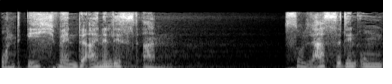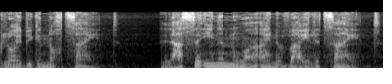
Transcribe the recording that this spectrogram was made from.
und ich wende eine List an. So lasse den Ungläubigen noch Zeit, lasse ihnen nur eine Weile Zeit.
